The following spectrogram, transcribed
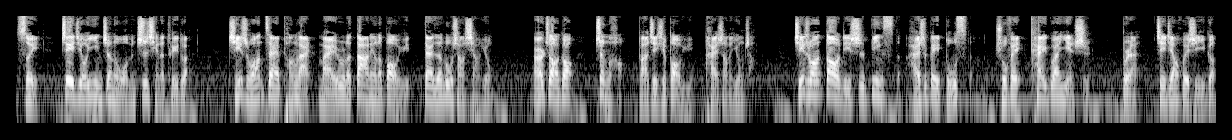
所以这就印证了我们之前的推断：秦始皇在蓬莱买入了大量的鲍鱼，带在路上享用，而赵高正好把这些鲍鱼派上了用场。秦始皇到底是病死的还是被毒死的？除非开棺验尸，不然。这将会是一个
